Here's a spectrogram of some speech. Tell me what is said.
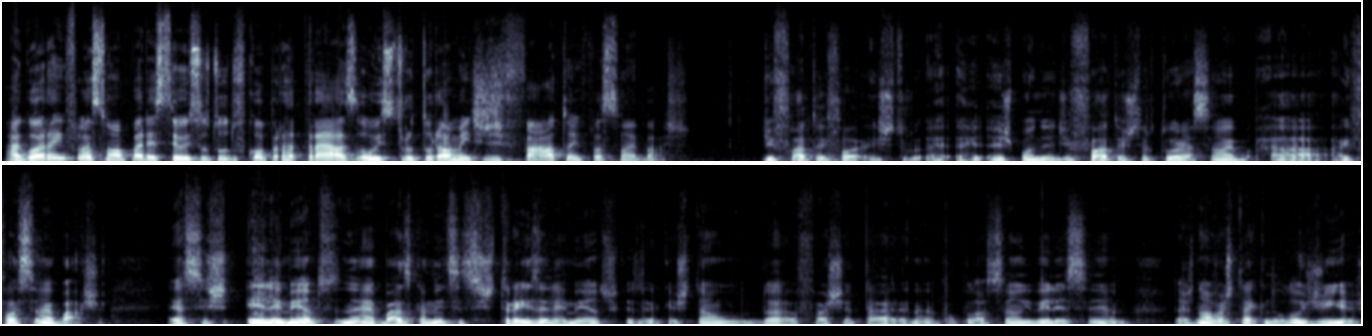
Agora a inflação apareceu, isso tudo ficou para trás ou estruturalmente, de fato, a inflação é baixa? De fato, é, respondendo, de fato, a estruturação é, a, a inflação é baixa. Esses elementos, né, basicamente esses três elementos, quer dizer, a questão da faixa etária, né, a população envelhecendo, das novas tecnologias,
